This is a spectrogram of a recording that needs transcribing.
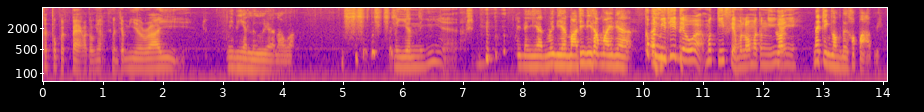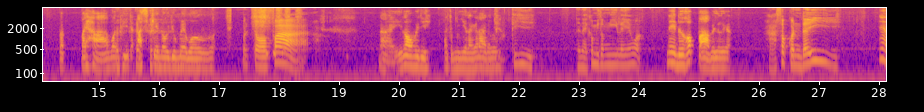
กระตุกแปลกๆว่ะตรงเนี้ยเหมือนจะมีอะไร ไม่เนียนเลยอะเราอะเนียนเนี่ยไม่เนียนไม่เนียนมาที่นี่ทำไมเนี่ย ก็มันมีที่เดียวอะเมื่อกี้เสียงมันร้องมาตรงนี้ไง แน่จริงลองเดินเข้าป่าดิแบบ ไปหาวันพีอัสเกโนยูเมเวลมันจอฟ้า ไหนลองไปดิ อาจจะมีอะไรก็ได้นะเว้ยคิวตี้ไหนๆก็มีตรงนี้แล้วอะนี่เดินเข้าป่าไปเลยอะ หาศพกันได้เนี่ย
